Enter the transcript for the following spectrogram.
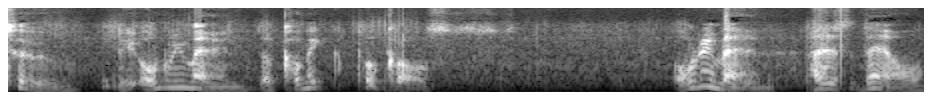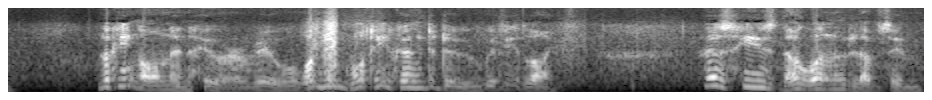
2 The Ordinary Man, the comic podcast. Ordinary Man has now looking on in Heroeville, wondering what he's going to do with his life. As he is no one who loves him,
